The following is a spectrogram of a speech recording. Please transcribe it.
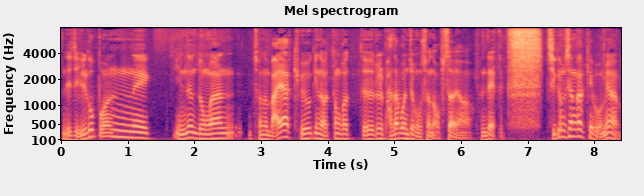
근데 이제 일곱 번에 있는 동안 저는 마약 교육이나 어떤 것들을 받아본 적은 우선 없어요. 근데 지금 생각해 보면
